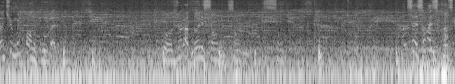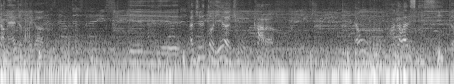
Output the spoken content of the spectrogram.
é um time muito pau no cu, velho. Tipo, os jogadores são. são. são. Sei, são mais escrotos que a média, tá ligado? E a diretoria, tipo, cara. É um- uma galera esquisita,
